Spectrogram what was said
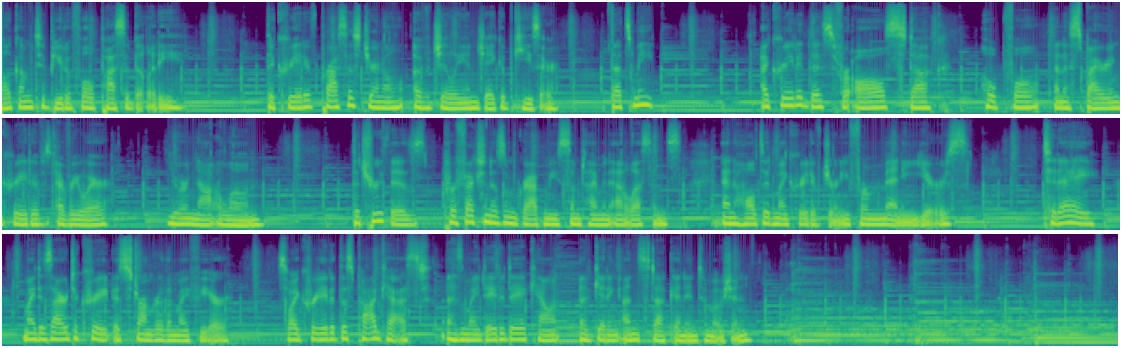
Welcome to Beautiful Possibility, the creative process journal of Gillian Jakob Kieser. That's me. I created this for all stuck, hopeful, and aspiring creatives everywhere. You are not alone. The truth is, perfectionism grabbed me sometime in adolescence and halted my creative journey for many years. Today, my desire to create is stronger than my fear so I created this podcast as my day to day account of getting unstuck and into motion.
